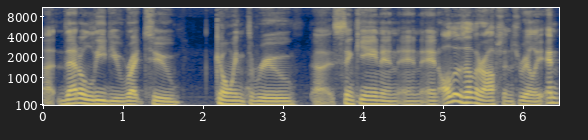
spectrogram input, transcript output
Uh, that'll lead you right to going through uh, syncing and, and and all those other options really. And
